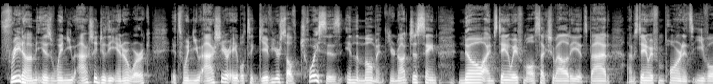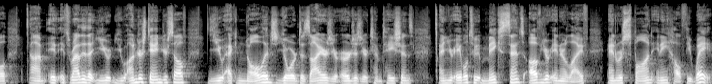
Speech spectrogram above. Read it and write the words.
freedom is when you actually do the inner work. It's when you actually are able to give yourself choices in the moment. You're not just saying, no, I'm staying away from all sexuality, it's bad. I'm staying away from porn, it's evil. Um, it, it's rather that you, you understand yourself, you acknowledge your desires, your urges, your temptations, and you're able to make sense of your inner life and respond in a healthy way.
